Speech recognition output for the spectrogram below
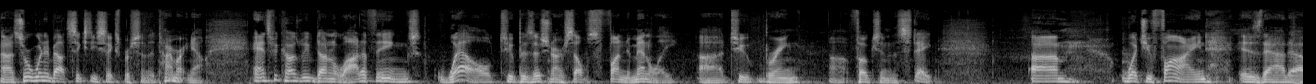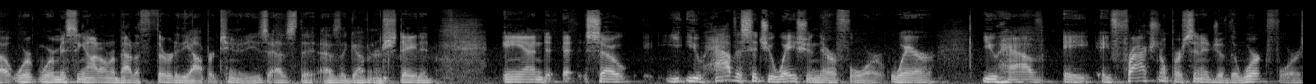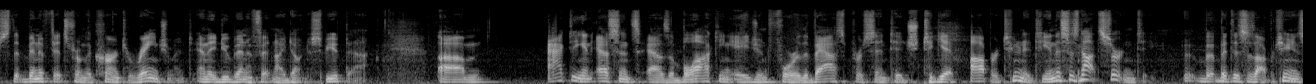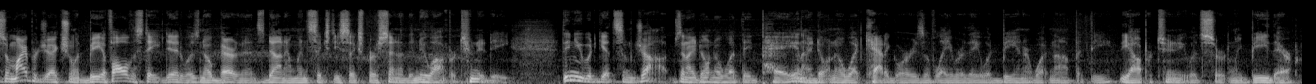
Uh, so we're winning about 66% of the time right now. And it's because we've done a lot of things well to position ourselves fundamentally uh, to bring uh, folks into the state. Um, what you find is that uh, we're, we're, missing out on about a third of the opportunities, as the, as the governor stated. And uh, so you have a situation, therefore, where you have a, a fractional percentage of the workforce that benefits from the current arrangement, and they do benefit, and I don't dispute that. Um, acting in essence as a blocking agent for the vast percentage to get opportunity, and this is not certainty. But, but this is opportunity. So my projection would be if all the state did was no better than it's done and win 66% of the new opportunity, then you would get some jobs. And I don't know what they'd pay, and I don't know what categories of labor they would be in or whatnot, but the, the opportunity would certainly be there.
